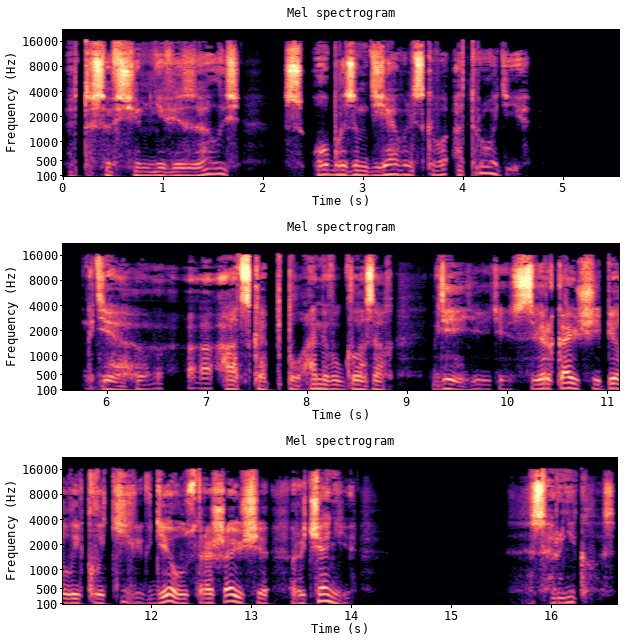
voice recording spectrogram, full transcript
Это совсем не вязалось с образом дьявольского отродья, где а, адское пламя в глазах, Где эти сверкающие белые клыки? Где устрашающее рычание? «Сэр Николас,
